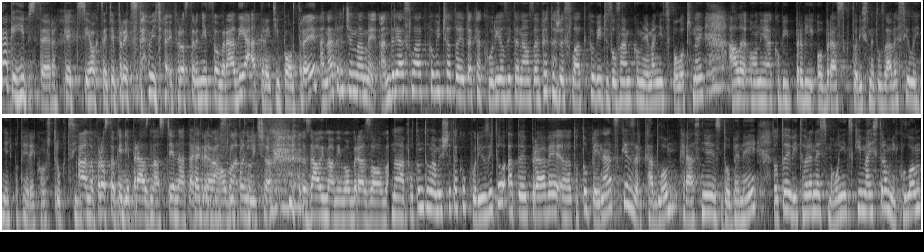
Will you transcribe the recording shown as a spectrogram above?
Taký hipster, keď si ho chcete predstaviť predstaviť aj prostredníctvom rádia a tretí portrét. A na treťom máme Andrea Sládkoviča, to je taká kuriozita naozaj, pretože Sládkovič so zámkom nemá nič spoločné, ale on je akoby prvý obraz, ktorý sme tu zavesili hneď po tej rekonštrukcii. Áno, prosto keď je prázdna stena, tak, tak treba ho vyplniť zaujímavým obrazom. No a potom tu máme ešte takú kuriozitu a to je práve e, toto benátske zrkadlo, krásne zdobené. Toto je vytvorené smolnickým majstrom Mikulom.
